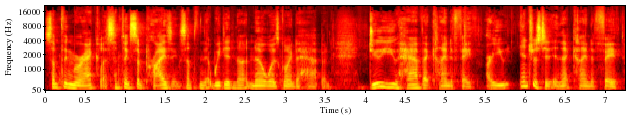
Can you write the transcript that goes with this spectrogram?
something miraculous, something surprising, something that we did not know was going to happen. Do you have that kind of faith? Are you interested in that kind of faith?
